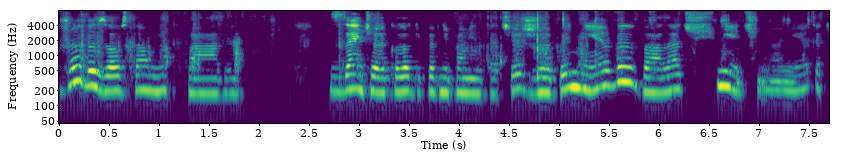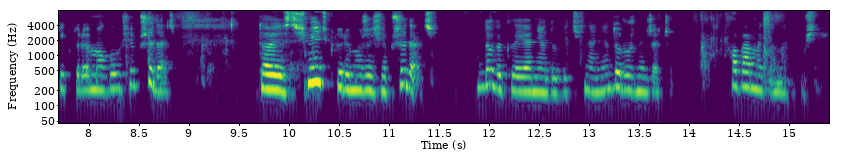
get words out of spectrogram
żeby został mi kwadrat. Z zajęcia ekologii pewnie pamiętacie, żeby nie wywalać śmieci, no nie, takie, które mogą się przydać. To jest śmieć, który może się przydać do wyklejania, do wycinania, do różnych rzeczy. Chowamy go na później.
